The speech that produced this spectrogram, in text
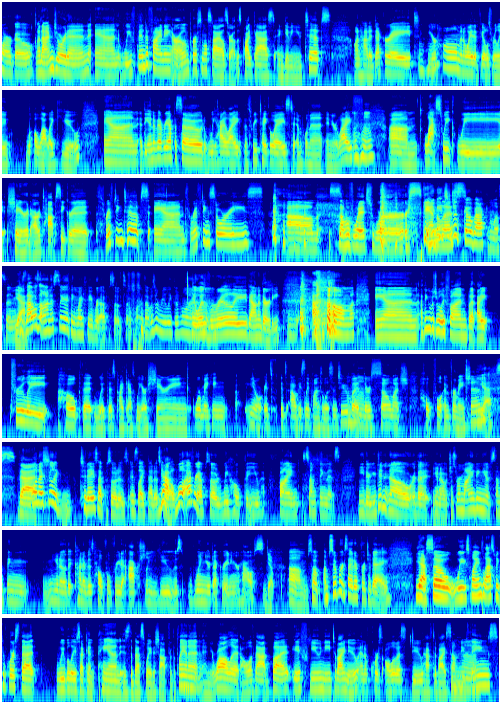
Margot. And I'm Jordan, and we've been defining our own personal styles throughout this podcast and giving you tips on how to decorate Mhm. your home in a way that feels really a lot like you. And at the end of every episode, we highlight the three takeaways to implement in your life. Mm-hmm. Um, last week, we shared our top secret thrifting tips and thrifting stories, um, some of which were scandalous. You need to just go back and listen. Yeah. that was honestly, I think, my favorite episode so far. That was a really good one. It was really down and dirty. um, and I think it was really fun, but I truly hope that with this podcast we are sharing, we're making, you know, it's it's obviously fun to listen to, but Mhm. there's so much hopeful information yes. that Well, and I feel like today's episode is, is like that as Yeah. well. Well, every episode, we hope that you find something that's either you didn't know or that, you Yeah. know, just reminding you of something, you know, that kind of is helpful for you to actually use when you're decorating your house. Yep. Um, so I'm super excited for today. Yeah, so we explained last week, of course, that we believe secondhand is the best way to shop for the planet Mhm. and your wallet, all of that. But if you need to buy new, and of course, all of us do have to buy some new Mhm. things,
